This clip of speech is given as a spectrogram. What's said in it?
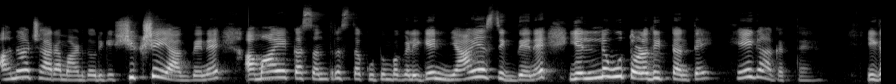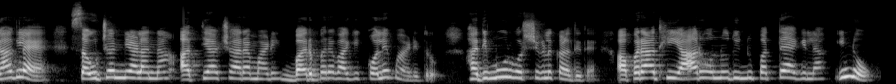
ಅನಾಚಾರ ಮಾಡಿದವರಿಗೆ ಶಿಕ್ಷೆಯಾಗ್ದೇನೆ ಅಮಾಯಕ ಸಂತ್ರಸ್ತ ಕುಟುಂಬಗಳಿಗೆ ನ್ಯಾಯ ಸಿಗ್ದೇನೆ ಎಲ್ಲವೂ ತೊಳೆದಿಟ್ಟಂತೆ ಹೇಗಾಗತ್ತೆ? ಈಗಾಗಲೇ ಸೌಜನ್ಯಳನ್ನ ಅತ್ಯಾಚಾರ ಮಾಡಿ ಬರ್ಬರವಾಗಿ ಕೊಲೆ ಮಾಡಿದ್ರು. ಹದಿಮೂರು ವರ್ಷಗಳು ಕಳೆದಿದೆ. ಅಪರಾಧಿ ಯಾರು ಅನ್ನೋದು ಇನ್ನೂ ಪತ್ತೆ ಆಗಿಲ್ಲ. ಇನ್ನು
